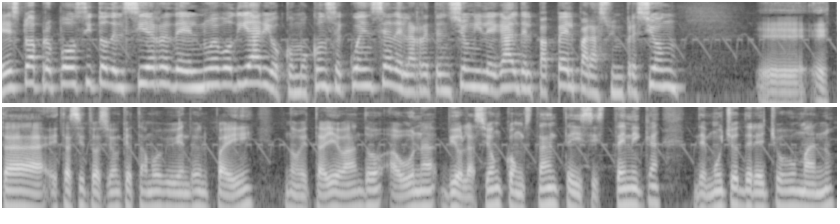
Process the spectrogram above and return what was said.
Esto a propósito del cierre del nuevo diario como consecuencia de la retención ilegal del papel para su impresión. Eh, esta, esta situación que estamos viviendo en el país nos está llevando a una violación constante y sistémica de muchos derechos humanos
